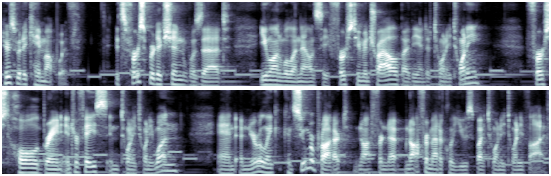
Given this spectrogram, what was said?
Here's what it came up with. Its first prediction was that Elon will announce a first human trial by the end of 2020 first whole brain interface in 2021, and a Neuralink consumer product not for ne- not for medical use by 2025.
